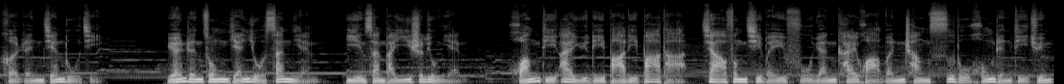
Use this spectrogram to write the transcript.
和人间路迹。元仁宗延佑三年（殷三百一十六年），皇帝爱玉离拔力八达加封其为辅元开化文昌司路弘仁帝君。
